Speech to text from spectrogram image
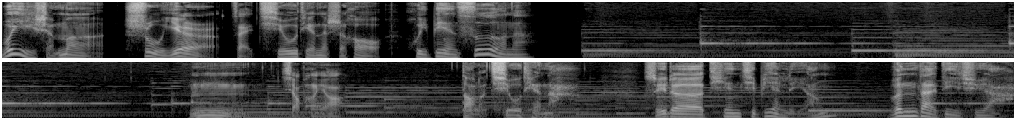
为什么树叶在秋天的时候会变色呢？嗯，小朋友，到了秋天呐，随着天气变凉，温带地区啊，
